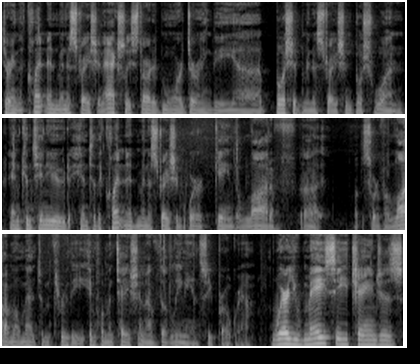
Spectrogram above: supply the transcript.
during the Clinton administration, actually started more during the uh, Bush administration, Bush 1, and continued into the Clinton administration, where it gained a lot of uh, sort of a lot of momentum through the implementation of the leniency program. Where you may see changes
